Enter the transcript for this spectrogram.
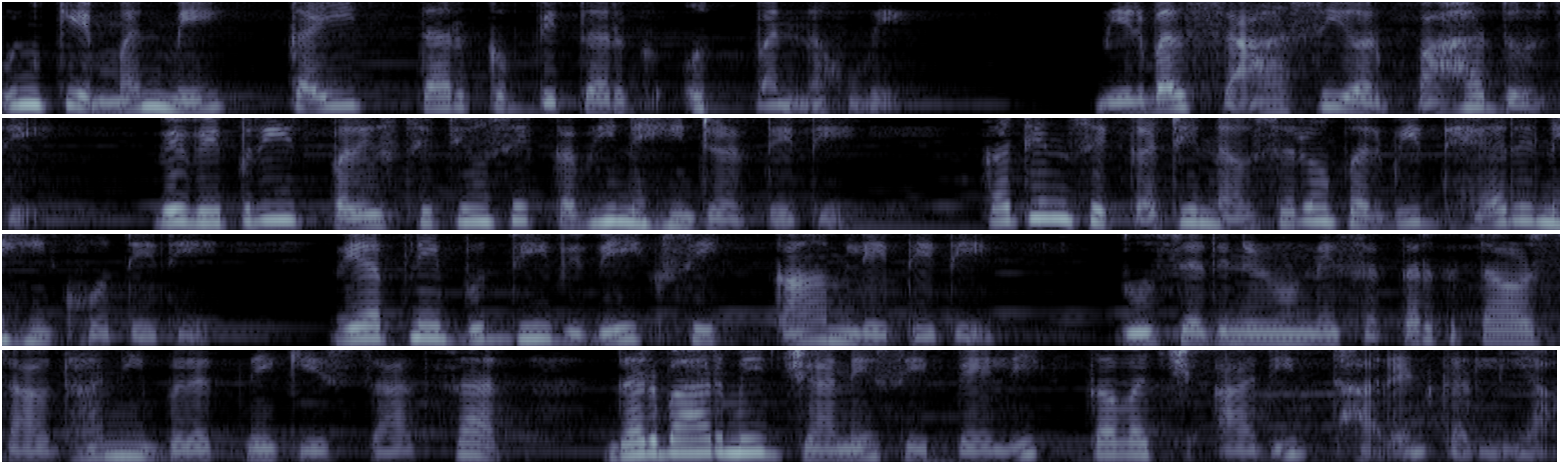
उनके मन में कई तर्क वितर्क उत्पन्न हुए। बीरबल साहसी और बहादुर थे। वे विपरीत परिस्थितियों से कभी नहीं डरते थे। कठिन से कठिन अवसरों पर भी धैर्य नहीं खोते थे। वे अपनी बुद्धि विवेक से काम लेते थे। दूसरे दिन उन्होंने सतर्कता और सावधानी बरतने के साथ साथ दरबार में जाने से पहले कवच आदि धारण कर लिया।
